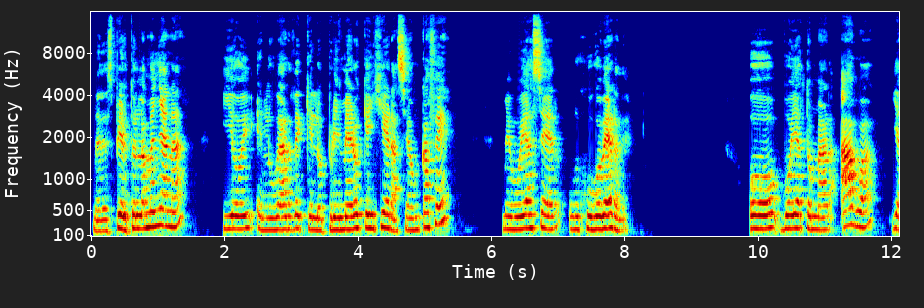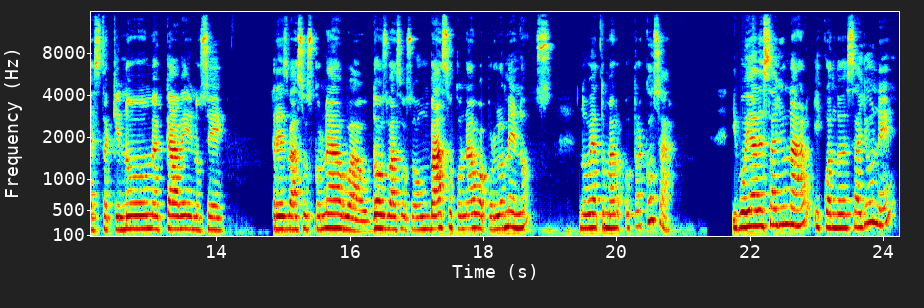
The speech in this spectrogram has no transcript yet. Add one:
me despierto en la mañana y hoy en lugar de que lo primero que ingiera sea un café, me voy a hacer un jugo verde o voy a tomar agua y hasta que no me acabe, no sé, tres vasos con agua o dos vasos o un vaso con agua por lo menos, no voy a tomar otra cosa. Y voy a desayunar y cuando desayune,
